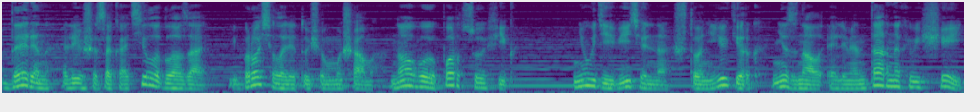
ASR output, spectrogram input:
Дерин лишь закатила глаза и бросила летучим мышам новую порцию фиг. Неудивительно, что Ньюкирк не знал элементарных вещей.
